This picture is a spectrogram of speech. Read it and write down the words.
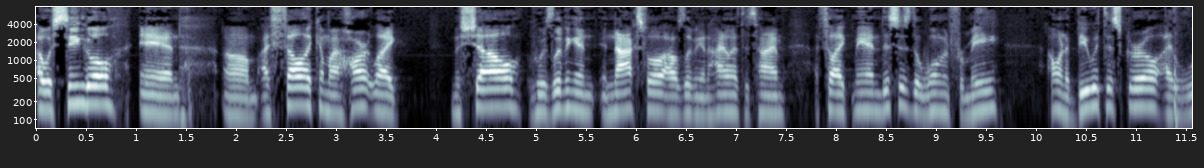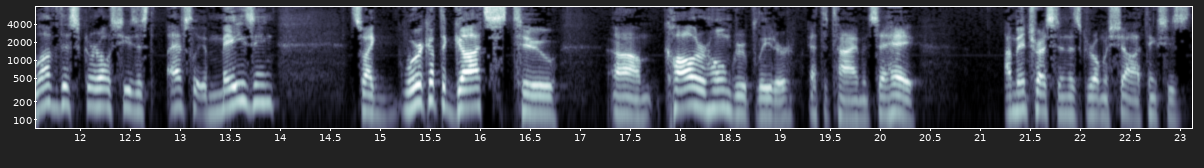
I was single and um, I felt like in my heart, like Michelle, who was living in, in Knoxville, I was living in Highland at the time. I felt like, man, this is the woman for me. I want to be with this girl. I love this girl. She's just absolutely amazing. So I work up the guts to um, call her home group leader at the time and say, hey, I'm interested in this girl, Michelle. I think she's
